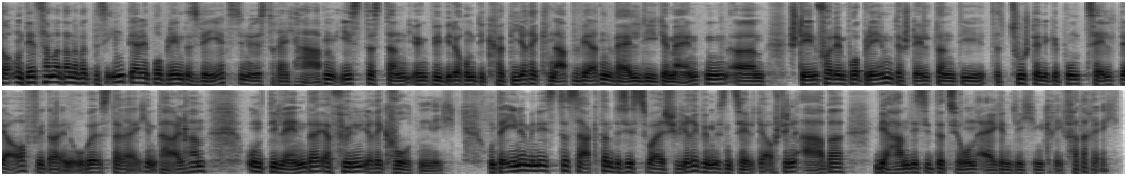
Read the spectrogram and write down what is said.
So, und jetzt haben wir dann aber das interne Problem, das wir jetzt in Österreich haben, ist, dass dann irgendwie wiederum die Quartiere knapp werden, weil die Gemeinden ähm, stehen vor dem Problem. Da stellt dann die, der zuständige Bund Zelte auf, wie da in Oberösterreich, in Talham, und die Länder erfüllen ihre Quoten nicht. Und der Innenminister sagt dann, das ist zwar schwierig, wir müssen Zelte aufstellen, aber wir haben die Situation eigentlich im Griff. Hat er recht?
